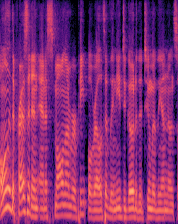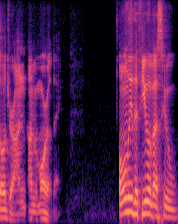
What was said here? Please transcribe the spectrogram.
Only the president and a small number of people relatively need to go to the Tomb of the Unknown Soldier on, on Memorial Day. Only the few of us who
